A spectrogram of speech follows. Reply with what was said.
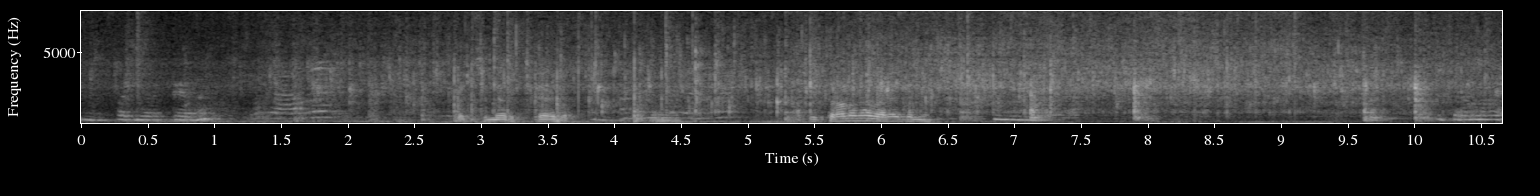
ఉమ్, పచ్చిమిరపకాయలు పచ్చిమిరపకాయలు చిత్రాన్నం కూడా అనేది చిత్రాన్నమే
